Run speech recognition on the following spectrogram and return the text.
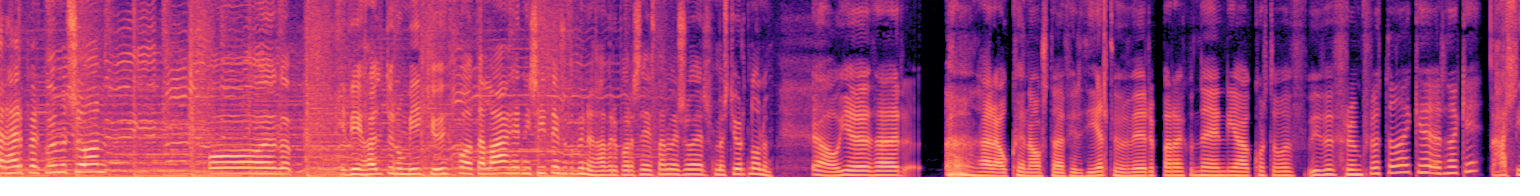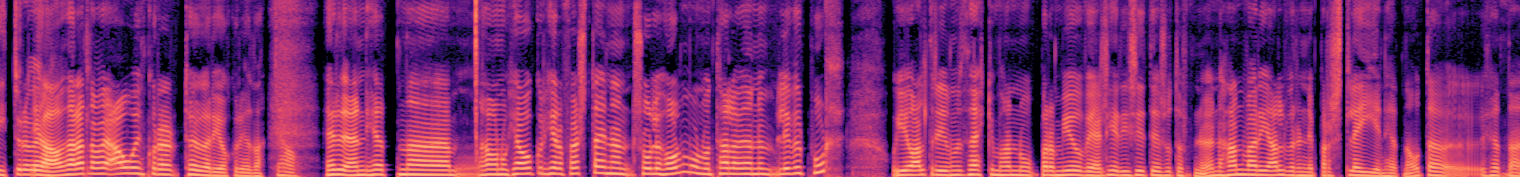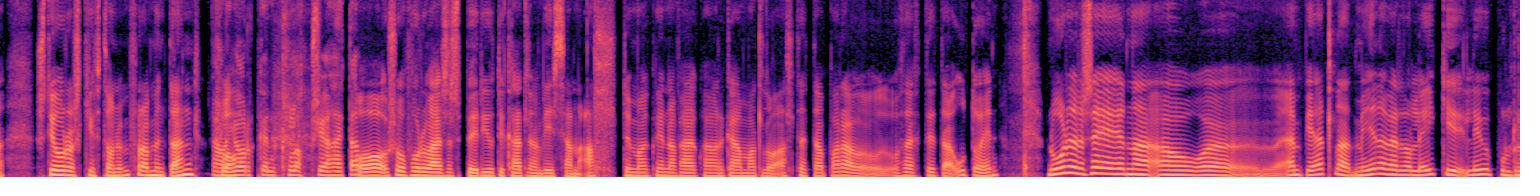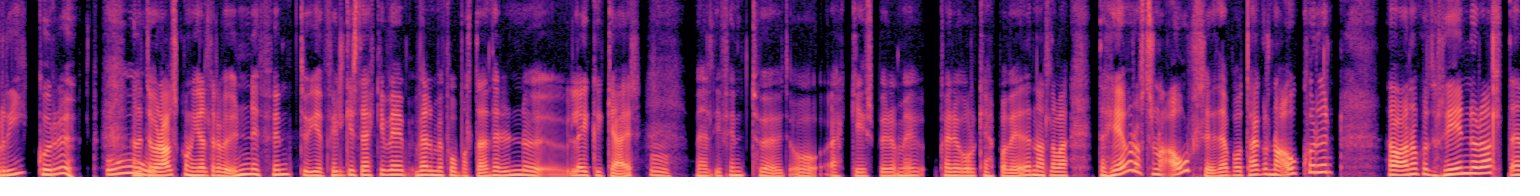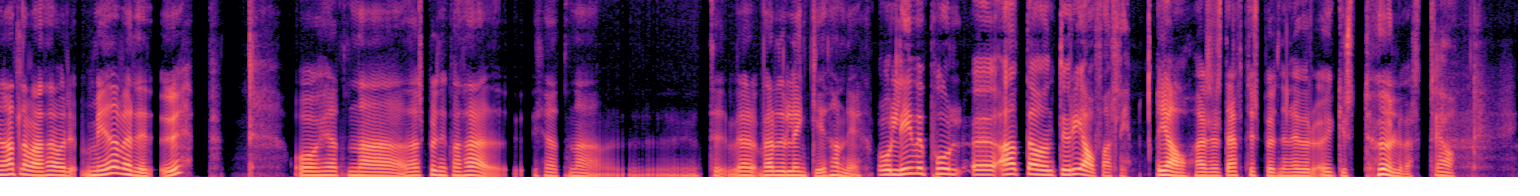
Það er Herbert Guðmundsson og við höldum nú mikið upp á þetta lag hérna í sítegsutupinu, það verður bara að segja stanveg svo er með stjórnónum. Já, ég, það er það er ákveðin ástæði fyrir því, ég held að við erum bara einhvern veginn, já, hvort að við, frumflutta það ekki, er það ekki? Það hlýtur að vera. Já, það er allavega á einhverjar taugar í okkur hérna. Já. Herðu, en hérna, hann var nú hjá okkur hér á förstæðin, hann Sóli Holm, og hann tala við hann um Liverpool og ég hef aldrei, við þekkjum hann nú bara mjög vel hér í sítiðisúttorfnu, en hann var í alvörunni bara slegin hérna, út af hérna, stjóraskiptunum framundan. Já, Klopp að þetta. Og svo fórum við aðeins að spyrja út í kallina, vissi hann allt um að að fæða hvað hann er gamall og allt þetta bara og, og þekkti þetta út og inn. Nú er þeir að segja hérna á uh, MBL að miðaverð á leiki Liverpool ríkur upp. Ú. Þannig að þetta var alls konar, ég heldur að við unni 50, ég fylgist ekki ve vel með fótballta, en þeir unnu leiki gær, Mm. Með held ég 5-2 og ekki spyrja mig hverju voru keppa við, en allavega, þetta hefur oft svona áhrif, þegar búið að taka svona ákvörðun, þá annarkvæmt hrinur allt, en allavega það er miðaverðið upp og hérna, það er spurning hvað það, hérna, ver, verður lengi þannig. Og Liverpool uh, aðdáðandur í áfalli. Já, það er sérst eftirspurnin hefur aukist tölvert. Já.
